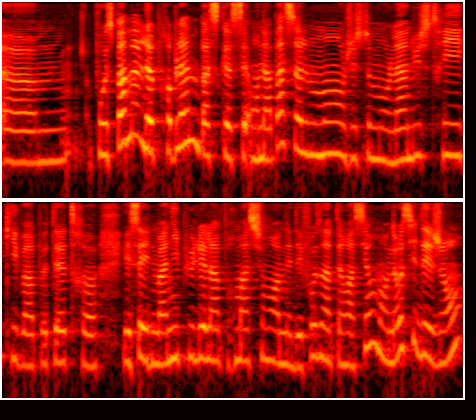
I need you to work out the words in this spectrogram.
euh, pose pas mal de problèmes parce que on n'a pas seulement, justement, l'industrie qui va peut-être euh, essayer de manipuler l'information, amener des fausses informations, mais on a aussi des gens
